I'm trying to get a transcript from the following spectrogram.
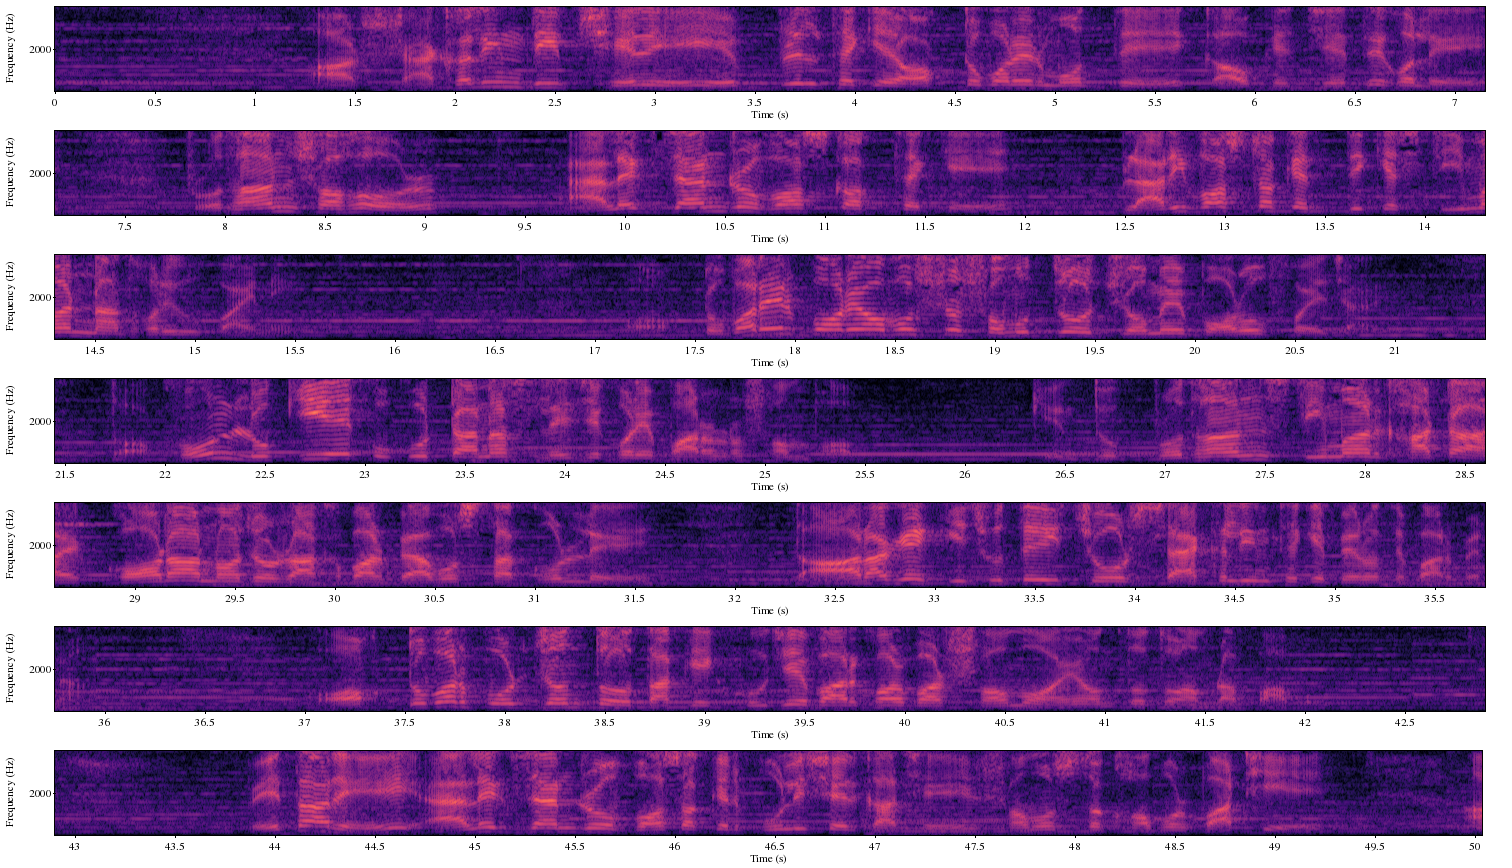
আর শাখালিন দ্বীপ ছেড়ে এপ্রিল থেকে অক্টোবরের মধ্যে কাউকে যেতে হলে প্রধান শহর আলেকজান্ড্রো ভস্কক থেকে প্লারিভস্টকের দিকে স্টিমার না ধরে উপায় নেই। অক্টোবরের পরে অবশ্য সমুদ্র জমে বরফ হয়ে যায়। তখন লুকিয়ে কুকুর টানা স্লেজে করে পারানো সম্ভব। কিন্তু প্রধান স্টিমার ঘাটায় কড়া নজর রাখবার ব্যবস্থা করলে তার আগে কিছুতেই চোর স্যাকলিন থেকে বেরোতে পারবে না। অক্টোবর পর্যন্ত তাকে খুঁজে বার করবার সময় অন্তত আমরা পাব। বেতারে আলেকজান্ড্রো ভসকের পুলিশের কাছে সমস্ত খবর পাঠিয়ে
